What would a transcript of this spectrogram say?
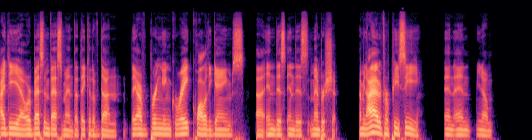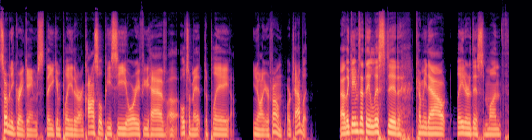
idea or best investment that they could have done. They are bringing great quality games uh, in this in this membership. I mean, I have it for PC, and and you know so many great games that you can play either on console, PC, or if you have uh, Ultimate to play, you know, on your phone or tablet. Uh, the games that they listed coming out later this month.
